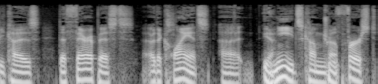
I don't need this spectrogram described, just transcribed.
because the therapist's or the client's uh, Yeah. needs come Trump. first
